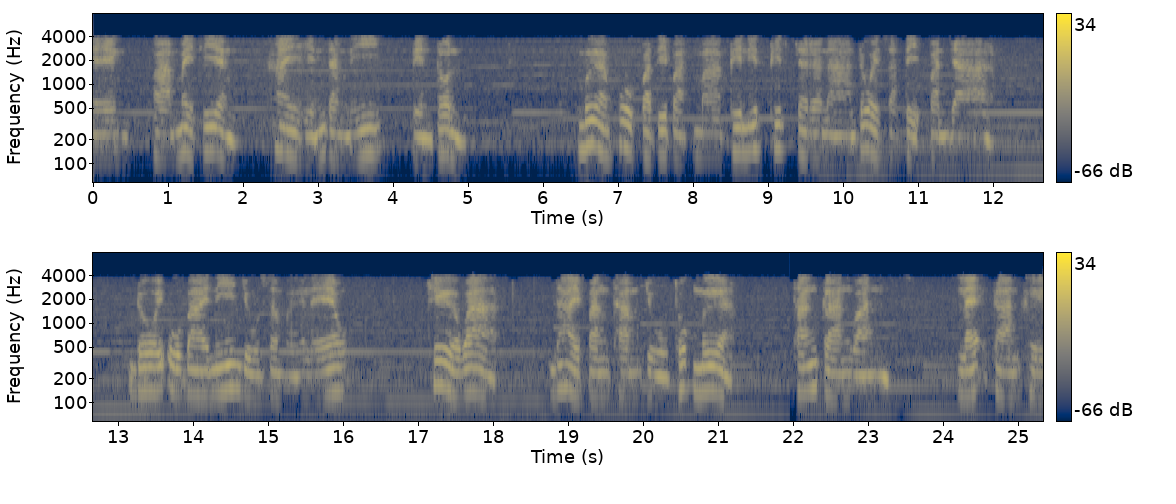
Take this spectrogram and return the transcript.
ดงความไม่เที่ยงให้เห็นดังนี้เป็นต้น เมื่อผู้ปฏิบัติมาพินิจพิจารณาด้วยสติปัญญา โดยอุบายนี้อยู่เสมอแล้ว เชื่อว่าได้ฟังธรรมอยู่ทุกเมื่อ ทั้งกลางวัน และกลางคื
